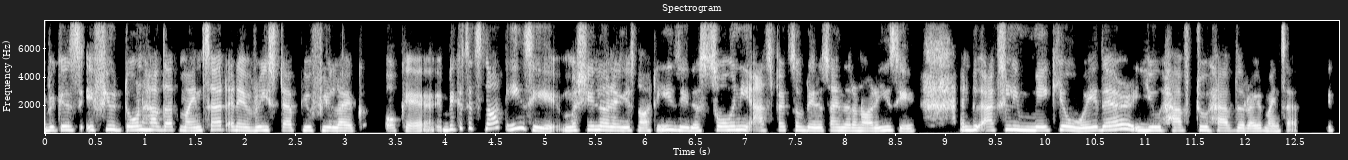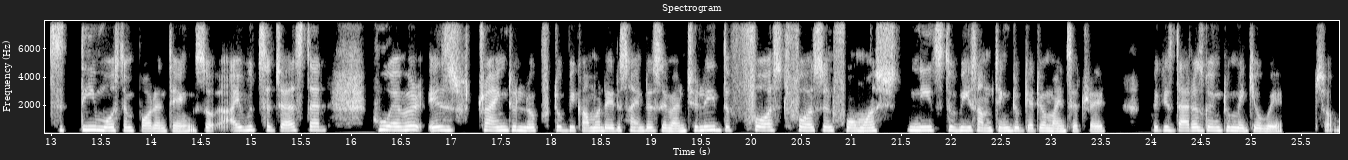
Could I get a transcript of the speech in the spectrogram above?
because if you don't have that mindset and every step you feel like, okay because it's not easy machine learning is not easy there's so many aspects of data science that are not easy and to actually make your way there you have to have the right mindset it's the most important thing so i would suggest that whoever is trying to look to become a data scientist eventually the first first and foremost needs to be something to get your mindset right because that is going to make your way so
